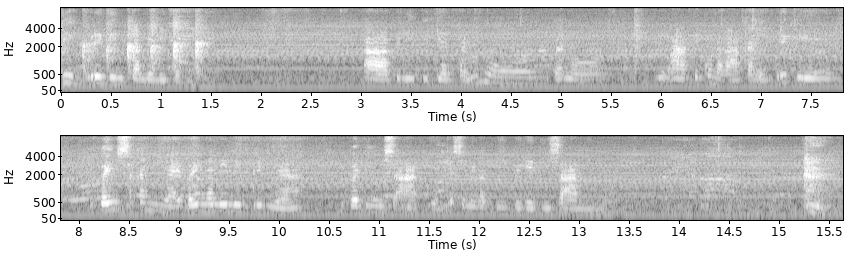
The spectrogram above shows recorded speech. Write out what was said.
libre din kami nito nun. Ah, binibigyan kami noon, ganun. Yung ate ko nakakalibre din. Iba yung sa kanya, iba yung nalilibre niya, iba din yung sa akin. Kasi may nagbibigay din sa amin nun.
